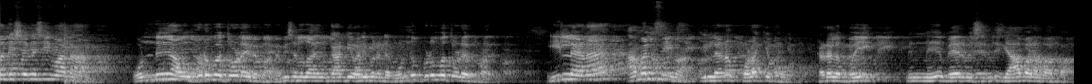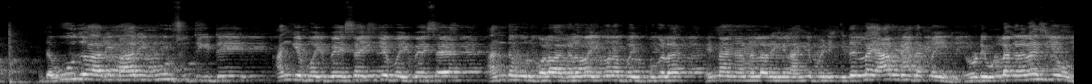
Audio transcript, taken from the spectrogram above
மனுஷன் என்ன செய்வானா? ஒன்று அவன் குடும்பத்தோட இருப்பான். நபி காட்டி வழிமுறை ஒன்று குடும்பத்தோட இருப்பான். இல்லைன்னா அமல் செய்வான். இல்லைன்னா பொழைக்க போவான். கடலை போய் நின்று வேர்வை செஞ்சு வியாபாரம் பார்ப்பான். இந்த ஊதாரி மாதிரி ஊர் சுத்திக்கிட்டு அங்கே போய் பேச இங்கே போய் பேச அந்த ஊர் பலாகலவ இவனை போய் புகழ என்னங்க நல்லா இருக்கீங்களா அங்கே போய் இதெல்லாம் யாருடைய தன்மை? இவருடைய உள்ளங்கள் எல்லாம் செய்யும்.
